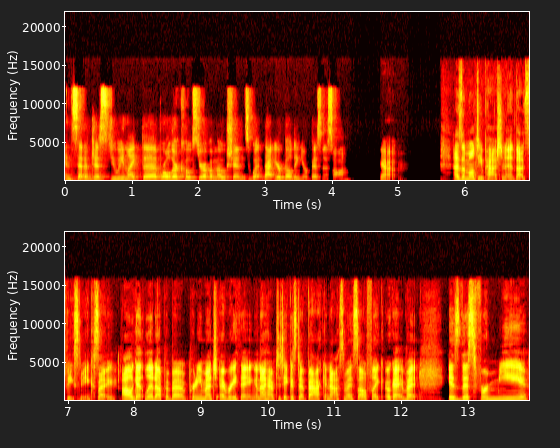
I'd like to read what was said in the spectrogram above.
instead of just doing like the roller coaster of emotions what, that you're building your business on? Yeah as a multi-passionate that speaks to me because i i'll get lit up about pretty much everything and i have to take a step back and ask myself like okay but is this for me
